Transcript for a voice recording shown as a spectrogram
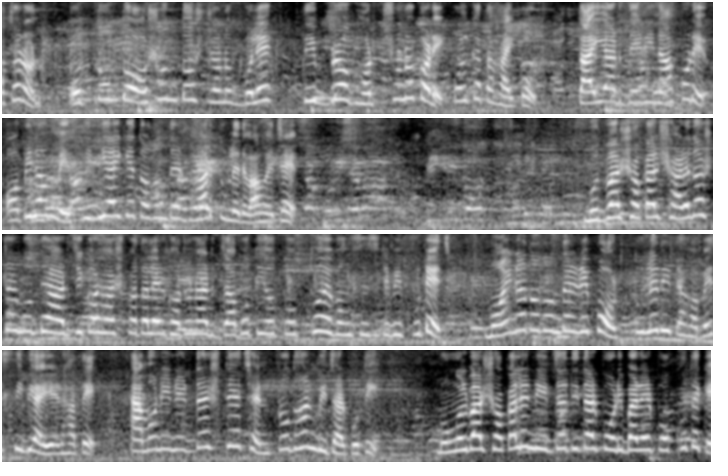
আচরণ অত্যন্ত অসন্তোষজনক বলে তীব্র ভর্ৎসনা করে কলকাতা হাইকোর্ট। তাই আর দেরি না করে অবিলম্বে সিবিআইকে তদন্তের ভার তুলে দেওয়া হয়েছে। বুধবার সকাল সাড়ে দশটার মধ্যে আরজিকর হাসপাতালের ঘটনার যাবতীয় তথ্য এবং সিসিটিভি ফুটেজ ময়না তদন্তের রিপোর্ট তুলে দিতে হবে সিবিআই এর হাতে। এমনই নির্দেশ দিয়েছেন প্রধান বিচারপতি। মঙ্গলবার সকালে নির্যাতিতার পরিবারের পক্ষ থেকে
